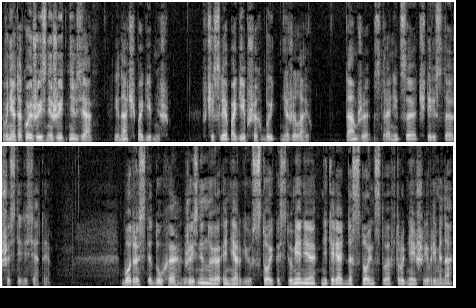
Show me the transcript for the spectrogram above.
Вне такой жизни жить нельзя, иначе погибнешь. В числе погибших быть не желаю. Там же страница 460. Бодрость духа, жизненную энергию, стойкость, умение не терять достоинства в труднейшие времена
